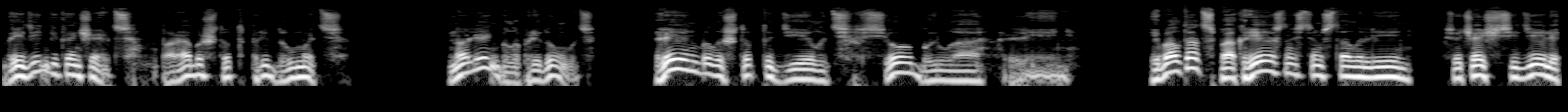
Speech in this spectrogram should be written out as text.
Да и деньги кончаются. Пора бы что-то придумать. Но лень было придумывать. Лень было что-то делать, все было лень. И болтаться по окрестностям стало лень. Все чаще сидели,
